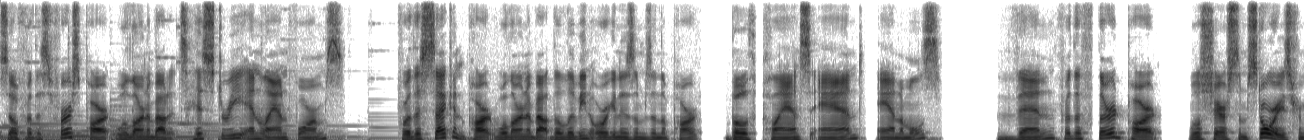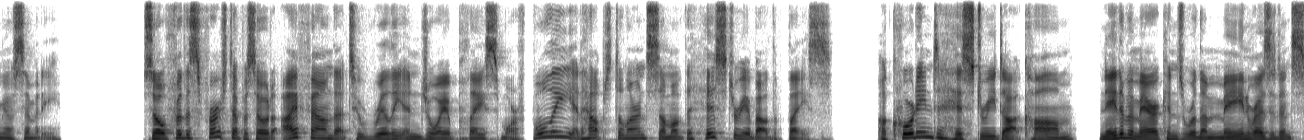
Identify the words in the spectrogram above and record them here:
So, for this first part, we'll learn about its history and landforms. For the second part, we'll learn about the living organisms in the park, both plants and animals. Then, for the third part, we'll share some stories from Yosemite. So, for this first episode, I found that to really enjoy a place more fully, it helps to learn some of the history about the place. According to History.com, Native Americans were the main residents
